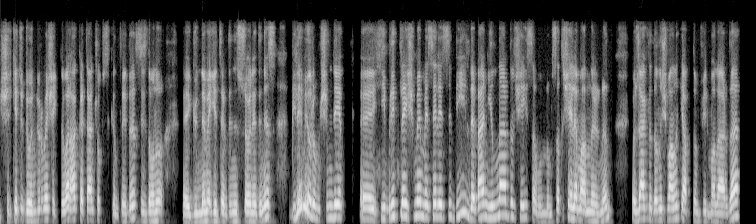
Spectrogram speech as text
Şirketi döndürme şekli var. Hakikaten çok sıkıntıydı. Siz de onu e, gündeme getirdiniz, söylediniz. Bilemiyorum şimdi e, hibritleşme meselesi değil de ben yıllardır şeyi savundum. Satış elemanlarının özellikle danışmanlık yaptığım firmalarda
